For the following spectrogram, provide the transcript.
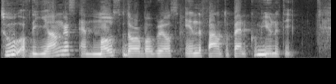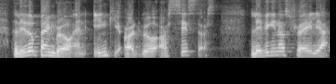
two of the youngest and most adorable girls in the fountain pen community. Little Pen Girl and Inky Art Girl are sisters, living in Australia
